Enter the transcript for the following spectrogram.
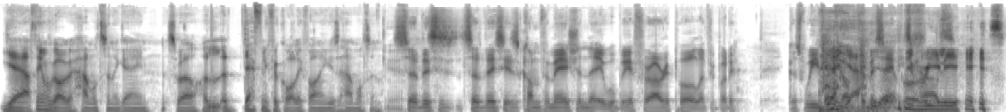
yeah, I think we've got to go Hamilton again as well. Uh, Definitely for qualifying is Hamilton. Yeah. So this is so this is confirmation that it will be a Ferrari pole, everybody, because we've all gone yeah, for Mercedes. it really is.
